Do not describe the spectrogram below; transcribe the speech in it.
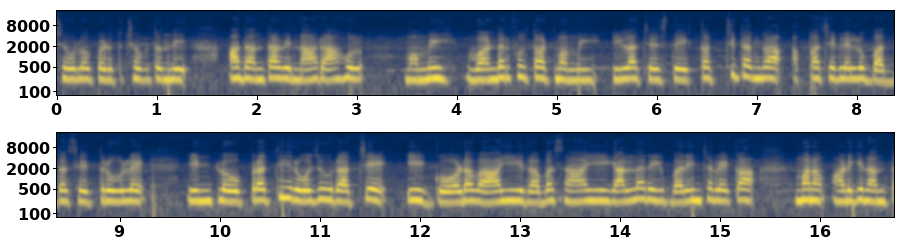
చెవిలో పెడుతూ చెబుతుంది. అదంతా విన్న Rahul mummy wonderful thought mummy. ఇలా చేస్తే ఖచ్చితంగా అక్క చెల్లెళ్ళు బద్ద శత్రువులే. ఇంట్లో ప్రతిరోజు రచ్చే ఈ గొడవ ఈ రభస ఈ అల్లరి భరించలేక మనం అడిగినంత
